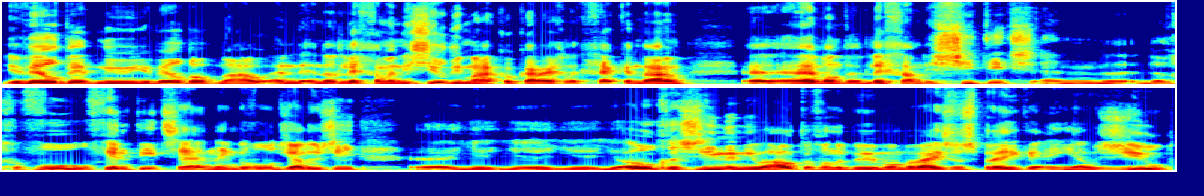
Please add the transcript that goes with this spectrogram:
je wil dit nu, je wil dat nou. En, en dat lichaam en die ziel die maken elkaar eigenlijk gek. En daarom hè, want het lichaam die ziet iets en het gevoel vindt iets. Hè. Neem bijvoorbeeld jaloezie. Je, je, je, je ogen zien een nieuwe auto van de buurman, bij wijze van spreken. En jouw ziel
